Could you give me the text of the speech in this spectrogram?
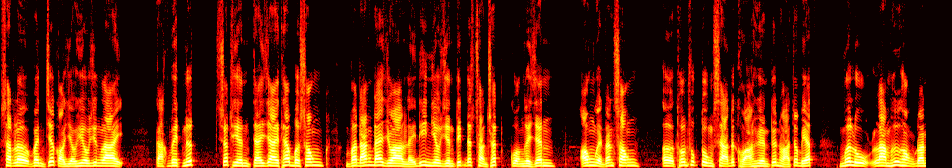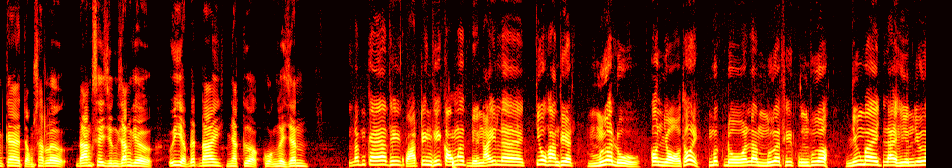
Sạt lở vẫn chưa có dấu hiệu dừng lại. Các vệt nứt xuất hiện chạy dài theo bờ sông và đang đe dọa lấy đi nhiều diện tích đất sản xuất của người dân. Ông Nguyễn Văn Song ở thôn Phúc Tùng, xã Đức Hóa, huyện Tuyên Hóa cho biết, mưa lũ làm hư hỏng đoàn kè chống sạt lở đang xây dựng răng dở, uy hiếp đất đai, nhà cửa của người dân. Lâm kè thì quá trình thi công đến nay là chưa hoàn thiện, mưa lũ còn nhỏ thôi, mức độ là mưa thì cũng vừa, nhưng mà là hiện như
